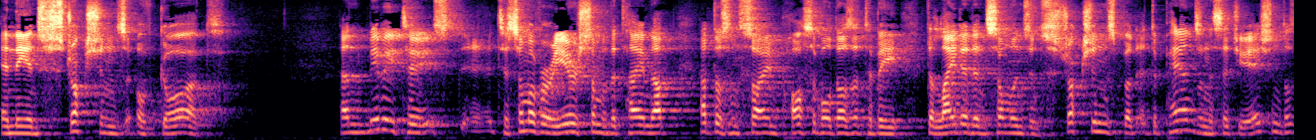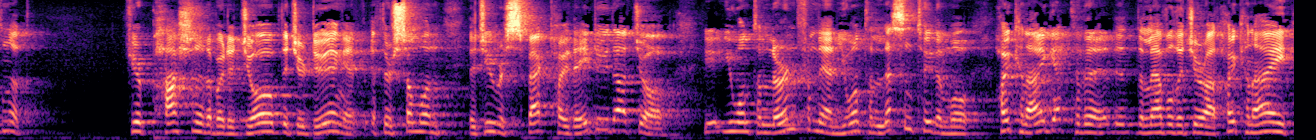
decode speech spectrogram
in the instructions of God. And maybe to, to some of our ears, some of the time, that, that doesn't sound possible, does it, to be delighted in someone's instructions? But it depends on the situation, doesn't it? If you're passionate about a job that you're doing, if, if there's someone that you respect how they do that job, you, you want to learn from them, you want to listen to them. Well, how can I get to the, the, the level that you're at? How can I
